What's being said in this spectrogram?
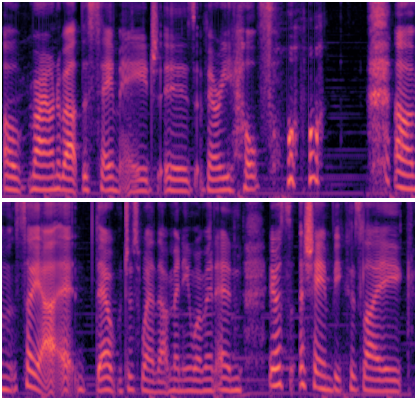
around about the same age is very helpful um so yeah it, there just weren't that many women. And it was a shame because like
